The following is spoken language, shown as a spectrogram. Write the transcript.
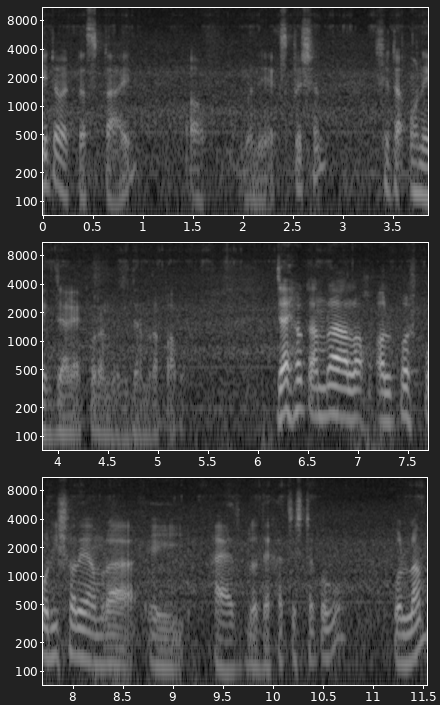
এটাও একটা স্টাইল অফ মানে এক্সপ্রেশন সেটা অনেক জায়গায় কোরআন মজিদে আমরা পাবো। যাই হোক, আমরা অল্প পরিসরে আমরা এই আয়াতগুলো দেখার চেষ্টা করব, করলাম।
